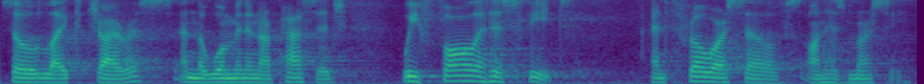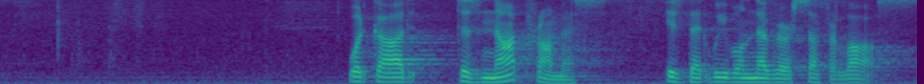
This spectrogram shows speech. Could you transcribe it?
So, like Jairus and the woman in our passage, we fall at his feet and throw ourselves on his mercy. What God does not promise is that we will never suffer loss.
